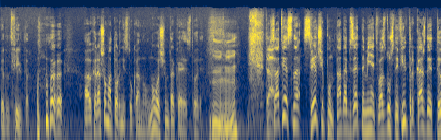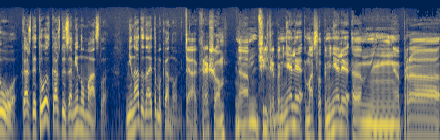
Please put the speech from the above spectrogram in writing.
этот фильтр. А хорошо мотор не стуканул. Ну, в общем, такая история. Угу. Соответственно, следующий пункт. Надо обязательно менять воздушный фильтр каждое ТО. Каждое ТО, каждую замену масла. Не надо на этом экономить. Так, хорошо. Фильтры поменяли, масло поменяли. Про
